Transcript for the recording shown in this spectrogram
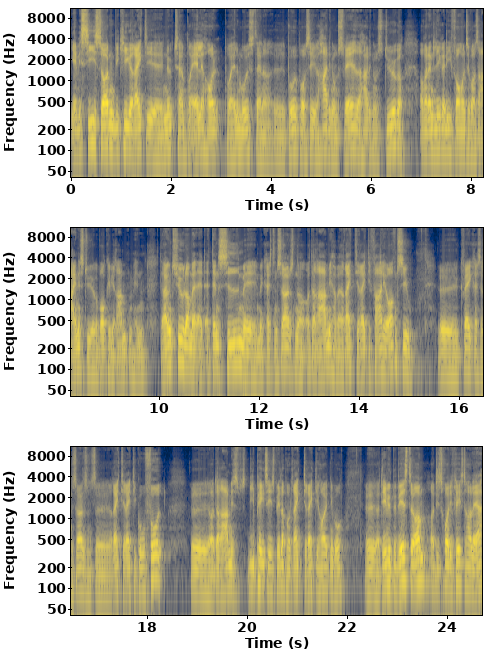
Jeg vil sige sådan, vi kigger rigtig øh, nøgternt på alle hold, på alle modstandere, øh, både på at se, har de nogle svagheder, har de nogle styrker, og hvordan ligger de i forhold til vores egne styrker, hvor kan vi ramme dem hen. Der er jo ingen tvivl om, at, at, at den side med, med Christian Sørensen og, og Darami har været rigtig, rigtig farlig offensiv øh, kvæg Christian Sørensens øh, rigtig, rigtig gode fod, øh, og Darami lige pt. spiller på et rigtig, rigtig højt niveau. Øh, og det er vi bevidste om, og det tror jeg, de fleste hold er.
